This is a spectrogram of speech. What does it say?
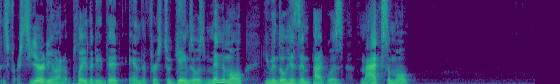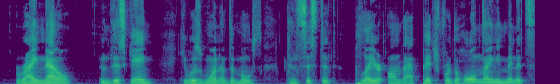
his first year, the amount of play that he did in the first two games it was minimal, even though his impact was maximal. Right now, in this game, he was one of the most consistent player on that pitch for the whole 90 minutes.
